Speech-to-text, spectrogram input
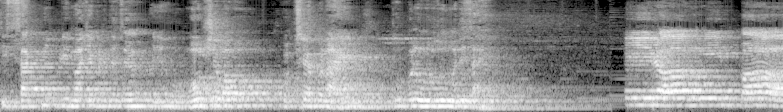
ती सातवी पिढी माझ्याकडे त्याचं म्हणजे वंशभाव पक्ष पण आहे तो पण उर्दूमध्येच आहे. पा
